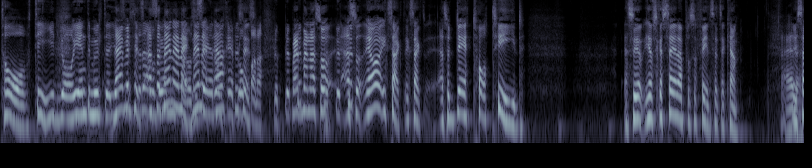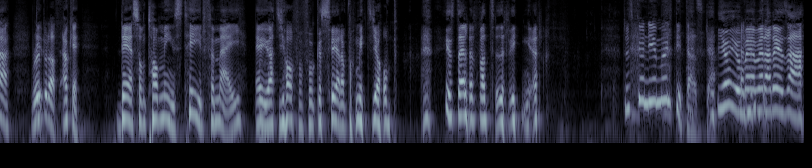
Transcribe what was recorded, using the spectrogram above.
tar tid. Jag är inte multi... Jag Nej, men sitter där och Alltså, nej, nej, väntar nej, och så nej, ser nej, de ja, tre precis. plopparna. Blup, blup, Men, men alltså, blup, alltså, ja exakt, exakt. Alltså det tar tid. Alltså jag, jag ska säga det här på så fint sätt jag kan. Nej, Det är nej. så här, Rip it off. Okej. Det som tar minst tid för mig är ju att jag får fokusera på mitt jobb. Istället för att du ringer. Du kunde ju multitaska. Jo, jo, men jag menar det är så här.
